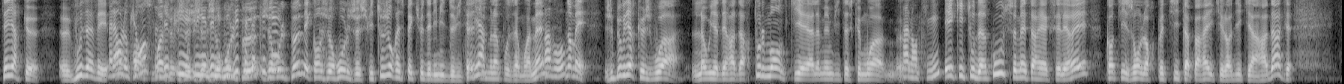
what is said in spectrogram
C'est-à-dire que euh, vous avez. en, l'occurrence, depuis je, juillet 2018, roule peu, je roule peu, mais quand je roule, je suis toujours respectueux des limites de vitesse. Je me l'impose à moi-même. Non, mais je peux vous dire que je vois là où il y a des radars, tout le monde qui est à la même vitesse que moi, euh, ralenti, et qui tout d'un coup se mettent à réaccélérer quand ils ont leur petit appareil qui leur dit qu'il y a un radar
